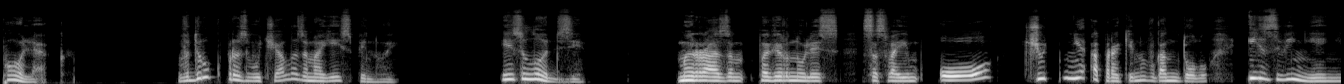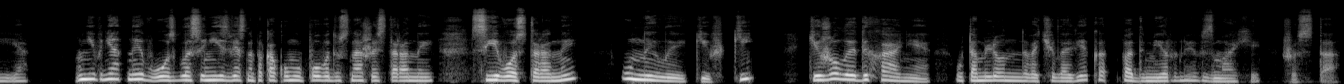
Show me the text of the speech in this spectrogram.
поляк. Вдруг прозвучало за моей спиной. Из Лодзи. Мы разом повернулись со своим «О», чуть не опрокинув гондолу. Извинения, невнятные возгласы, неизвестно по какому поводу с нашей стороны, с его стороны унылые кивки, тяжелое дыхание утомленного человека, подмерные взмахи шеста.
